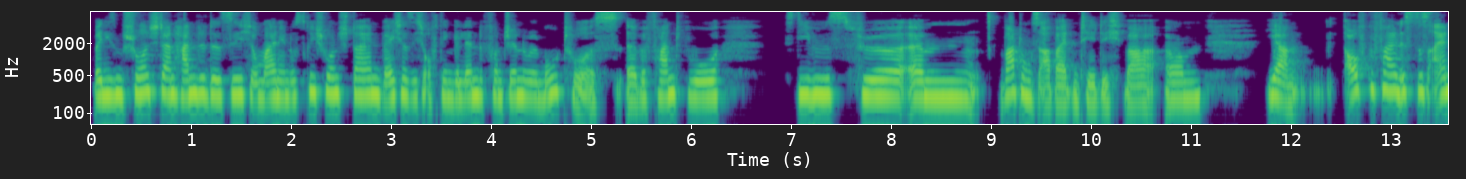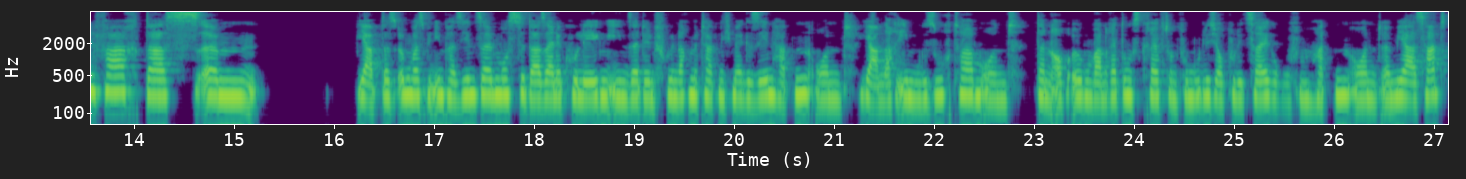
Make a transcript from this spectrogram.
bei diesem Schornstein handelte es sich um einen Industrieschornstein, welcher sich auf dem Gelände von General Motors äh, befand, wo Stevens für ähm, Wartungsarbeiten tätig war. Ähm, ja, aufgefallen ist es einfach, dass ähm, ja, dass irgendwas mit ihm passiert sein musste, da seine Kollegen ihn seit dem frühen Nachmittag nicht mehr gesehen hatten und ja, nach ihm gesucht haben und dann auch irgendwann Rettungskräfte und vermutlich auch Polizei gerufen hatten. Und ähm, ja, es hat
